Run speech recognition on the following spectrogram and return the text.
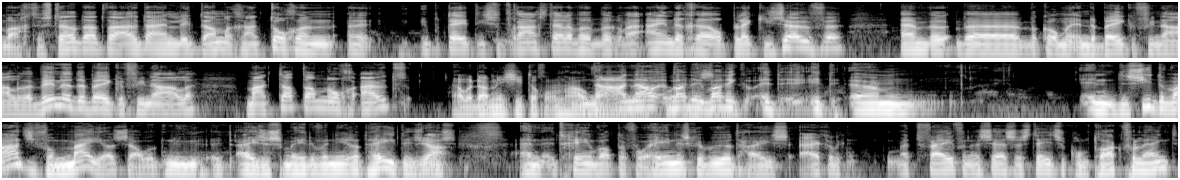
wacht, stel dat we uiteindelijk dan, dan ga ik toch een eh, hypothetische vraag stellen. We, we, we eindigen op plekje 7 en we, we, we komen in de bekerfinale. We winnen de bekerfinale. Maakt dat dan nog uit? Ja, maar dan is hij toch onhoudbaar. Nou, nou wat, ik, wat ik. Het, het, ehm, in de situatie van Meijer zou ik nu het ijzer smeden wanneer het heet is. Ja. Dus, en hetgeen wat er voorheen is gebeurd, hij is eigenlijk met vijf en zes steeds een contract verlengd.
